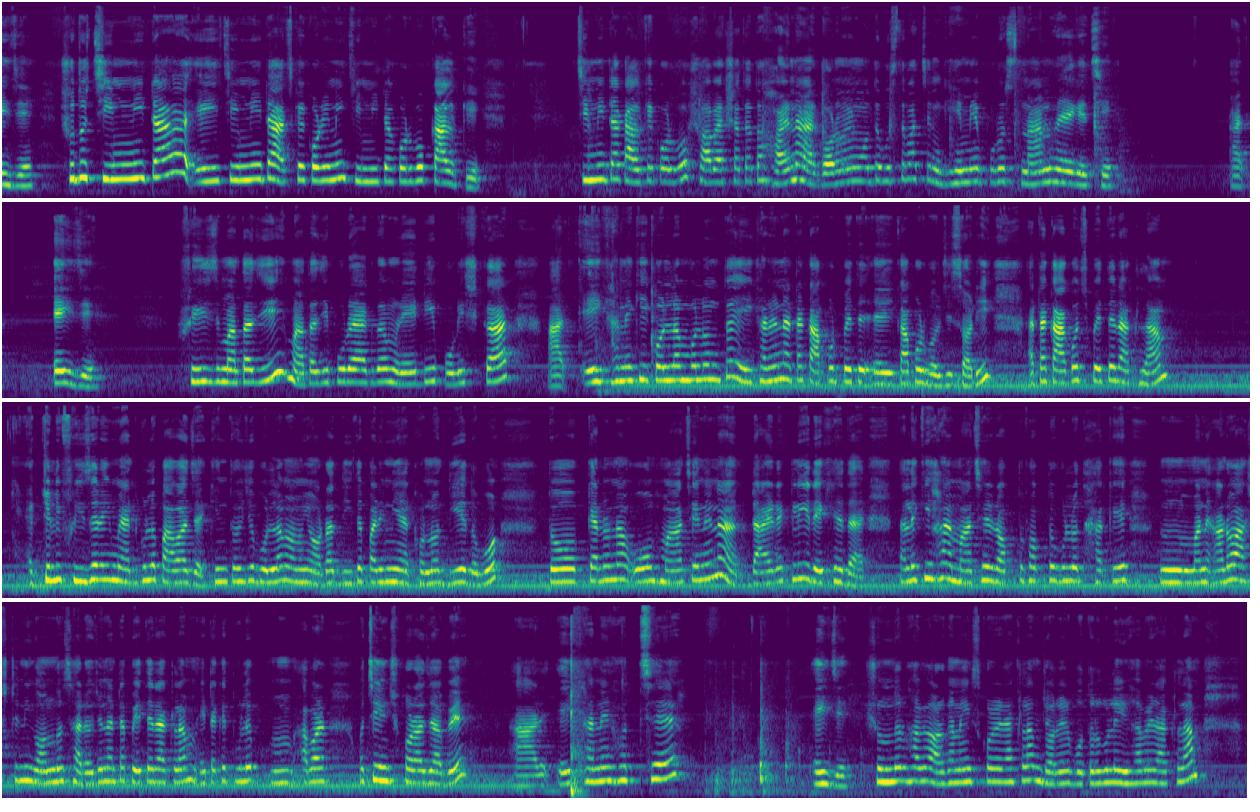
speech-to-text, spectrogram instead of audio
এই যে, শুধু চিমনিটা, এই চিমনিটা আজকে করিনি, চিমনিটা করব কালকে। চিমনিটা কালকে করব, সব একসাথে তো হয় না, আর গরমের মধ্যে বুঝতে পারছেন, ঘেমে পুরো স্নান হয়ে গেছি। আর এই যে ফ্রিজ মাতাজি মাতাজি পুরো একদম রেডি পরিষ্কার। আর এইখানে কি করলাম বলুন তো? এইখানে না একটা কাপড় পেতে, এই কাপড় বলছি সরি একটা কাগজ পেতে রাখলাম। অ্যাকচুয়ালি ফ্রিজের এই ম্যাটগুলো পাওয়া যায়, কিন্তু ওই যে বললাম আমি অর্ডার দিতে পারিনি এখনও দিয়ে দেবো। তো কেননা ও মাছ এনে না ডাইরেক্টলি রেখে দেয়। তাহলে কি হয়, মাছের রক্ত ফক্তগুলো থাকে মানে আরও আষ্টেনি গন্ধ ছাড়ে। ওই জন্য একটা পেতে রাখলাম। এটাকে তুলে আবার চেঞ্জ করা যাবে। আর এইখানে হচ্ছে এই যে সুন্দরভাবে অর্গানাইজ করে রাখলাম, জলের বোতলগুলো এইভাবে রাখলাম।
